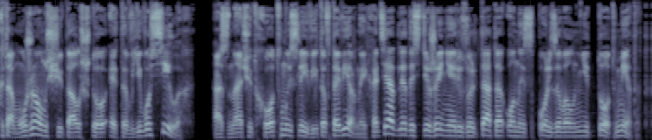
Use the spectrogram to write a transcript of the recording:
К тому же он считал, что это в его силах, а значит, ход мыслей Витовта верный, хотя для достижения результата он использовал не тот метод.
